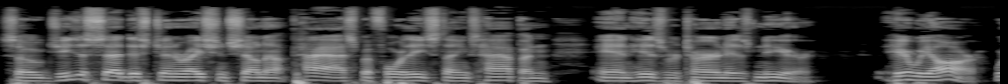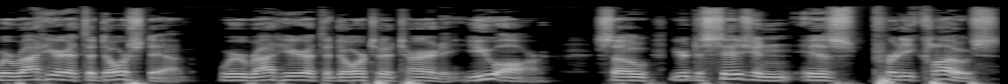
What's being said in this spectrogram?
So Jesus said, This generation shall not pass before these things happen, and his return is near. Here we are. We're right here at the doorstep. We're right here at the door to eternity. You are. So your decision is pretty close.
